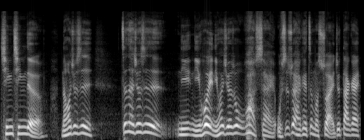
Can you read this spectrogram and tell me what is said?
轻轻的，然后就是真的就是你你会你会觉得说哇塞，五十岁还可以这么帅，就大概。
